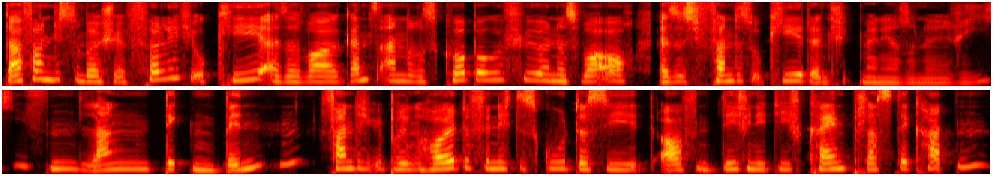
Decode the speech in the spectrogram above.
Da fand ich zum Beispiel völlig okay. Also es war ein ganz anderes Körpergefühl und es war auch, also ich fand es okay, dann kriegt man ja so eine riesen, langen, dicken Binden. Fand ich übrigens, heute finde ich das gut, dass sie auf, definitiv kein Plastik hatten,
